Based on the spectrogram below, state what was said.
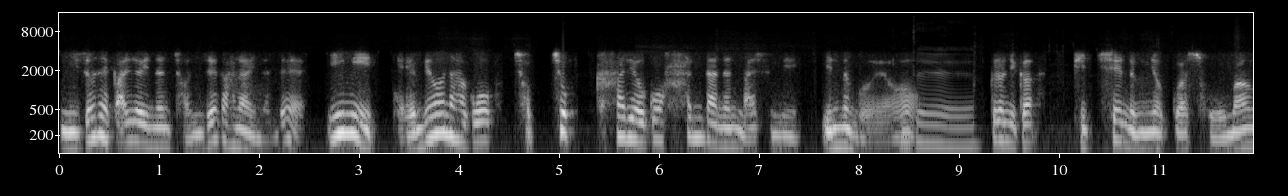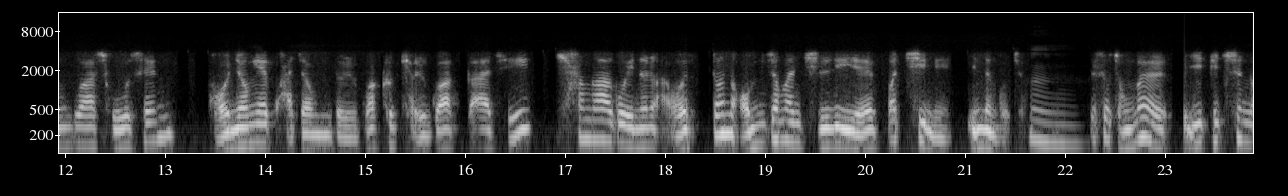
이전에 깔려 있는 전제가 하나 있는데 이미 대면하고 접촉하려고 한다는 말씀이 있는 거예요. 네. 그러니까 빛의 능력과 소망과 소생, 번영의 과정들과 그 결과까지 향하고 있는 어떤 엄정한 진리의 뻗침이 있는 거죠. 음. 그래서 정말 이 빛은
